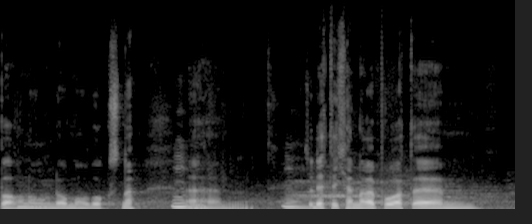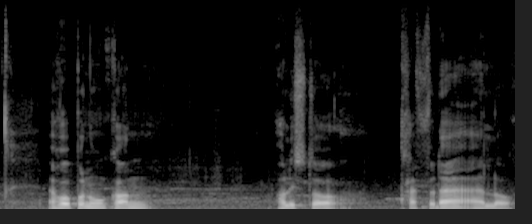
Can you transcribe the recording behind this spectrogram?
barn og ungdom og voksne. Mm. Um. Så dette kjenner jeg på at um, Jeg håper noen kan ha lyst til å treffe deg, eller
